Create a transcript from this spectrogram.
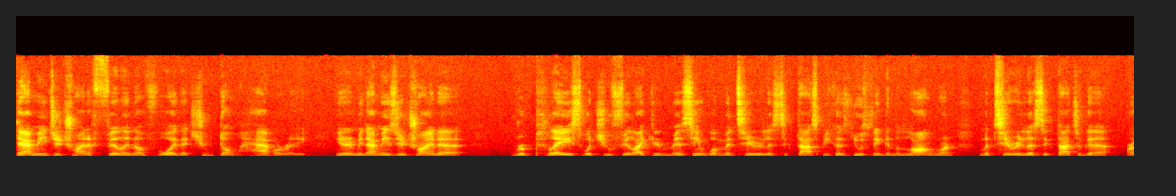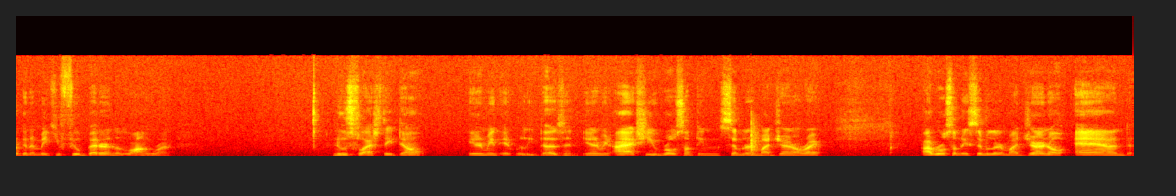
that means you're trying to fill in a void that you don't have already. You know what I mean? That means you're trying to replace what you feel like you're missing with materialistic thoughts because you think in the long run materialistic thoughts are gonna are gonna make you feel better in the long run. Newsflash, they don't. You know what I mean? It really doesn't. You know what I mean? I actually wrote something similar in my journal, right? I wrote something similar in my journal, and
